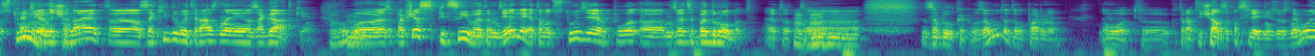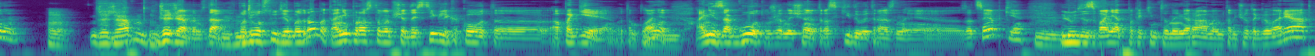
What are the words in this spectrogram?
студия Конечно. начинает э, закидывать разные загадки. Ну, Э, Вообще спецы в этом деле это вот студия по, э, называется Bad Robot. Этот э, Мгм. забыл, как его зовут этого парня. Вот, э, который отвечал за последние Звездные войны. Джей Абрамс? Джей Абрамс, да. Вот его студия Bad Robot, они просто вообще достигли какого-то апогея в этом плане. Мгм. Они за год уже начинают раскидывать разные э, зацепки. Мгм. Люди звонят по каким-то номерам, им там что-то говорят.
